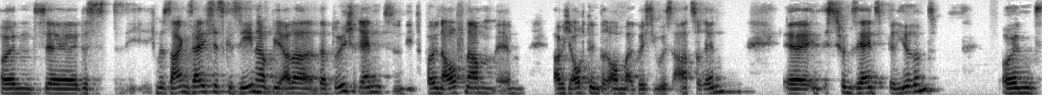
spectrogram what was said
Und äh, das, ich muss sagen, seit ich das gesehen habe, wie er da, da durchrennt und die tollen Aufnahmen, ähm, habe ich auch den Traum, mal durch die USA zu rennen. Äh, ist schon sehr inspirierend. Und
